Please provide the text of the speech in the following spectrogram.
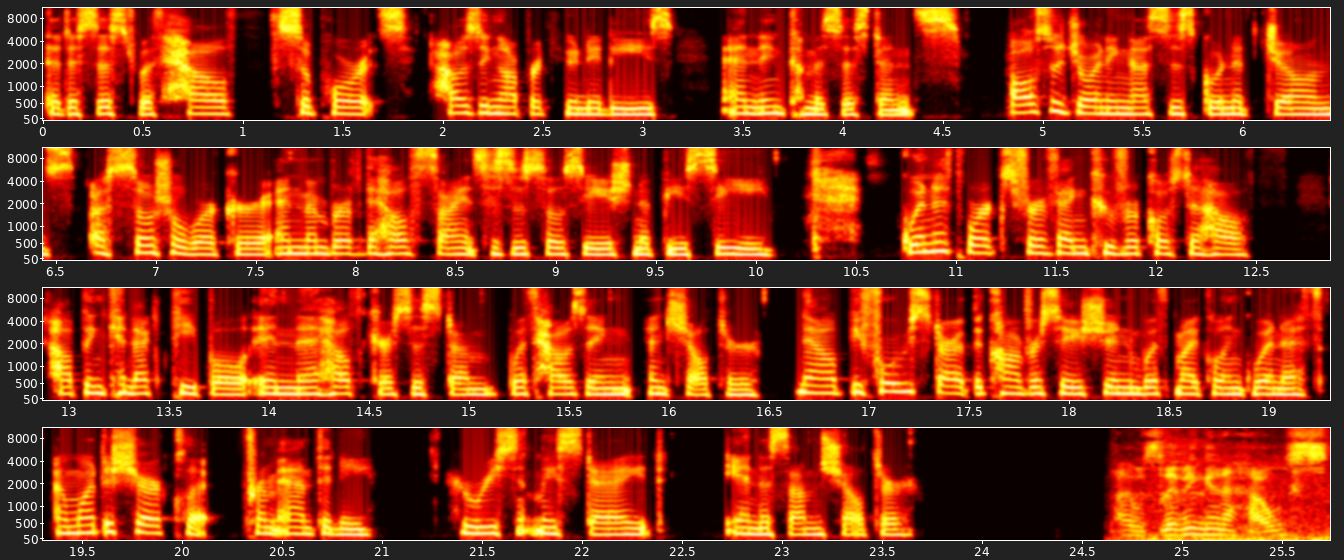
that assist with health, supports, housing opportunities, and income assistance. Also joining us is Gwyneth Jones, a social worker and member of the Health Sciences Association of BC. Gwyneth works for Vancouver Coastal Health, helping connect people in the healthcare system with housing and shelter. Now, before we start the conversation with Michael and Gwyneth, I want to share a clip from Anthony, who recently stayed in a SUM shelter. I was living in a house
